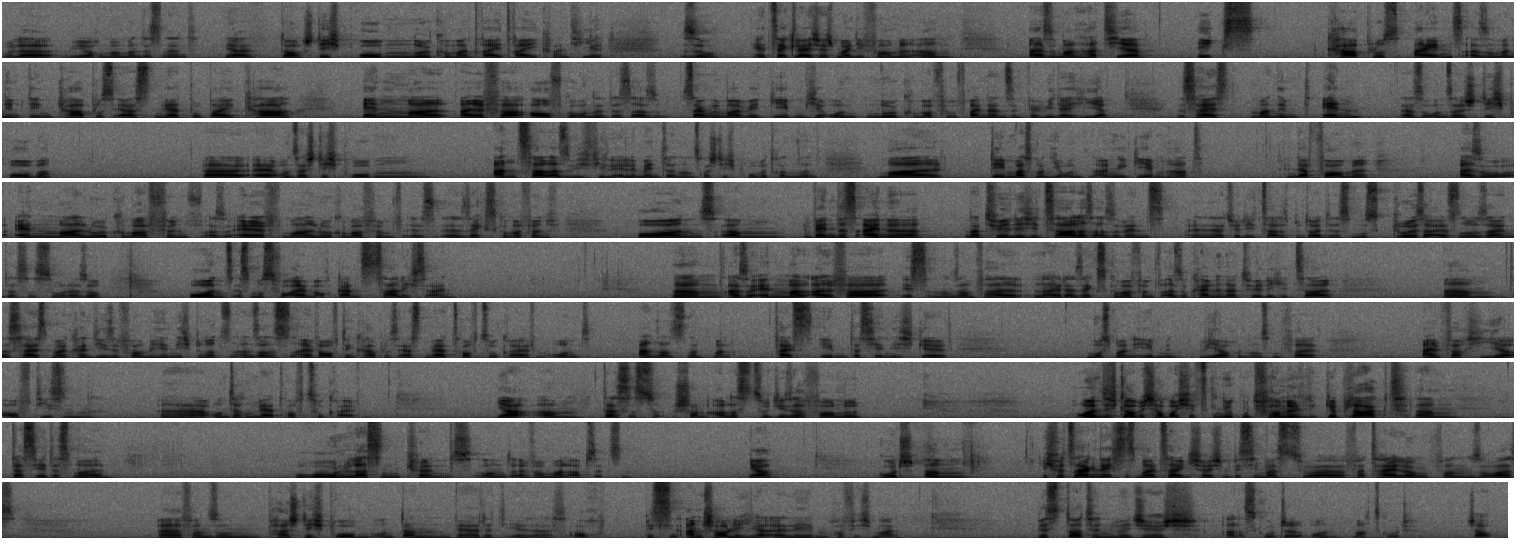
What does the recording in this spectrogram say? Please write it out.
oder wie auch immer man das nennt. Ja, doch, Stichproben 0,33 Quantil. So, jetzt erkläre ich euch mal die Formel. Ähm, also man hat hier x k plus 1, also man nimmt den k plus ersten Wert, wobei k n mal Alpha aufgerundet ist. Also sagen wir mal, wir geben hier unten 0,5 rein, dann sind wir wieder hier. Das heißt, man nimmt n, also unsere Stichprobe, äh, äh, unser Stichprobenanzahl, also wie viele Elemente in unserer Stichprobe drin sind, mal dem, was man hier unten angegeben hat in der Formel. Also n mal 0,5, also 11 mal 0,5 ist äh, 6,5. Und ähm, wenn das eine natürliche Zahl ist, also wenn es eine natürliche Zahl ist, bedeutet es muss größer als 0 sein, das ist so oder so. Und es muss vor allem auch ganzzahlig sein. Ähm, also n mal Alpha ist in unserem Fall leider 6,5, also keine natürliche Zahl. Ähm, das heißt, man kann diese Formel hier nicht benutzen. Ansonsten einfach auf den k plus ersten Wert drauf zugreifen und ansonsten nimmt man, falls eben das hier nicht gilt, muss man eben, wie auch in unserem Fall, einfach hier auf diesen äh, unteren Wert drauf zugreifen. Ja, ähm, das ist schon alles zu dieser Formel. Und ich glaube, ich habe euch jetzt genug mit Formeln geplagt, ähm, dass ihr das mal ruhen lassen könnt und einfach mal absetzen. Ja, Gut, ähm, ich würde sagen, nächstes Mal zeige ich euch ein bisschen was zur Verteilung von sowas, äh, von so ein paar Stichproben und dann werdet ihr das auch ein bisschen anschaulicher erleben, hoffe ich mal. Bis dorthin wünsche ich euch alles Gute und macht's gut. Ciao.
